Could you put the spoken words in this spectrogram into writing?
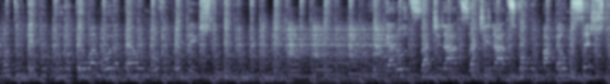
Quanto tempo dura o teu amor até um novo pretexto? Garotos atirados, atirados como papel no cesto.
